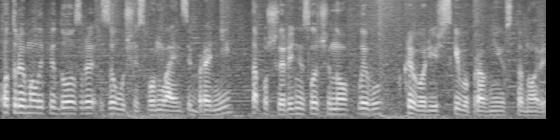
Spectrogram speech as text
отримали підозри за участь в онлайн-зібранні та поширенні злочинного впливу в Криворіжській виправній установі.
